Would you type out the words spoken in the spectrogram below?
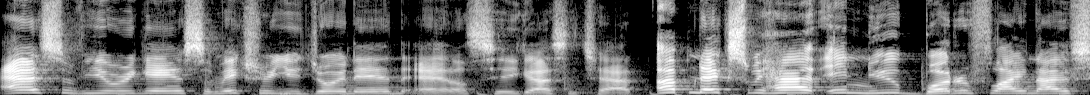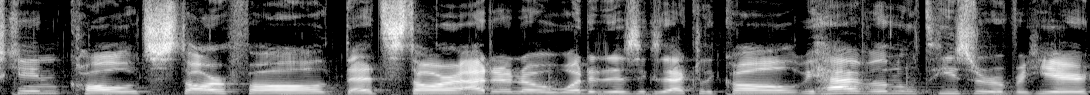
and some viewer games. So make sure you join in and I'll see you guys in chat. Up next, we have a new butterfly knife skin called Starfall, Dead Star. I don't know what it is exactly called. We have a little teaser over here.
